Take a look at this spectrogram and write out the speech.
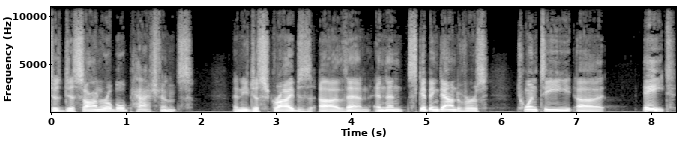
to dishonorable passions. And he describes uh, then. And then skipping down to verse 28.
